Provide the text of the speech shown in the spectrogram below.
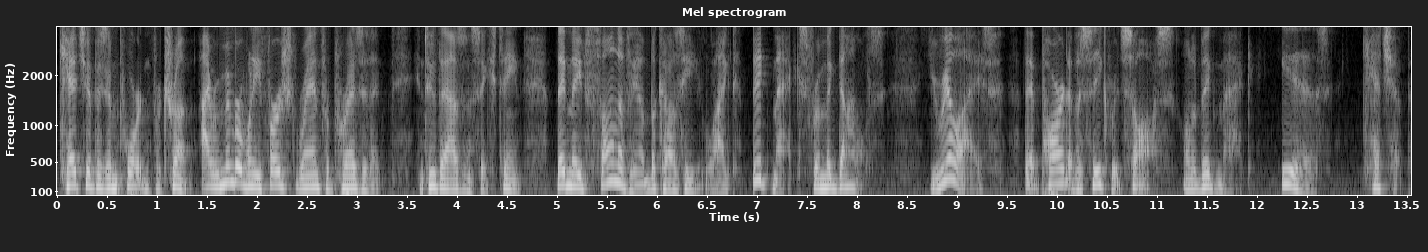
Ketchup is important for Trump. I remember when he first ran for president in 2016, they made fun of him because he liked Big Macs from McDonald's. You realize that part of the secret sauce on a Big Mac is ketchup.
